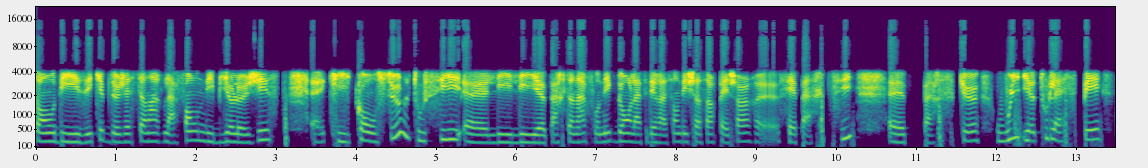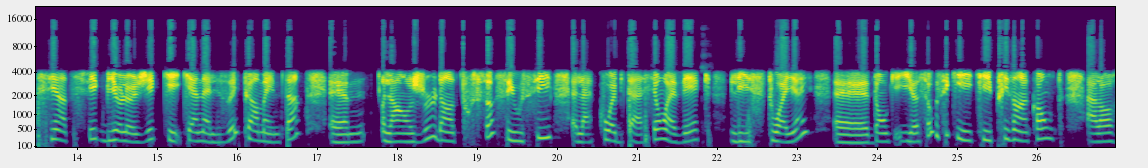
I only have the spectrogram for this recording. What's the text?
sont des équipes de gestionnaires de la faune, des biologistes qui consultent aussi les, les partenaires fauniques dont la Fédération des chasseurs-pêcheurs euh, fait partie. Euh, parce que oui, il y a tout l'aspect scientifique, biologique qui, est analysé, puis en même temps, euh, l'enjeu dans tout ça, c'est aussi la cohabitation avec les citoyens. donc, il y a ça aussi qui, qui est pris en compte. Alors,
